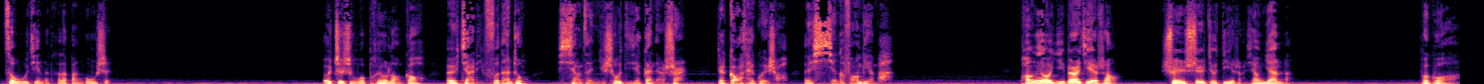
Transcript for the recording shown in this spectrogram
走进了他的办公室。呃，这是我朋友老高，呃，家里负担重，想在你手底下干点事儿。这高抬贵手，行个方便吧。朋友一边介绍，顺势就递上香烟了。不过，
